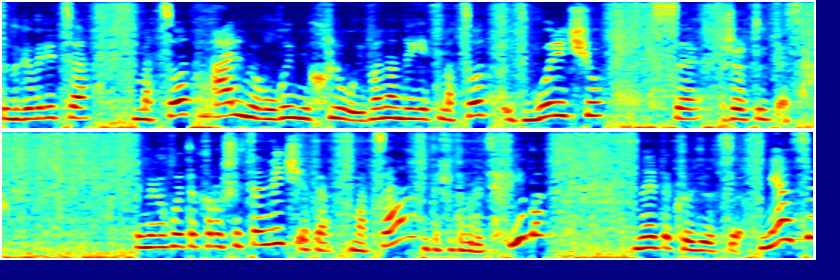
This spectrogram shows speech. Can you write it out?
Тут говорится мацот аль михлю. Его надо есть мацот с горечью с жертвой Песах. Это какой-то хороший сэндвич, это маца, это что-то вроде хлеба, на это кладется мясо,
